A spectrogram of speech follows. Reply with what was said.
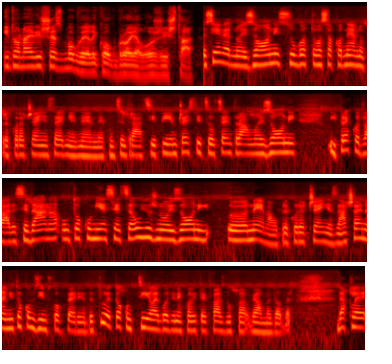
i to najviše zbog velikog broja ložišta. U sjevernoj zoni su gotovo svakodnevno prekoračenje srednje dnevne koncentracije PM čestica u centralnoj zoni i preko 20 dana u toku mjeseca. U južnoj zoni E, nemamo prekoračenja značajna ni tokom zimskog perioda. Tu je tokom cijele godine kvalitet vazduha veoma dobar. Dakle, e,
